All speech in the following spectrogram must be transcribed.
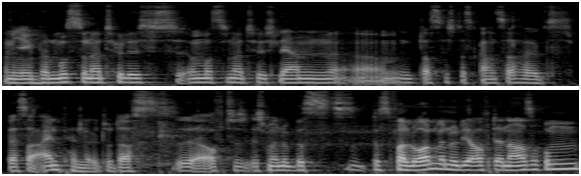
Und irgendwann musst du natürlich, musst du natürlich lernen, ähm, dass sich das Ganze halt besser einpendelt. Du darfst, äh, auf, ich meine, du bist, bist verloren, wenn du dir auf der Nase rum,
